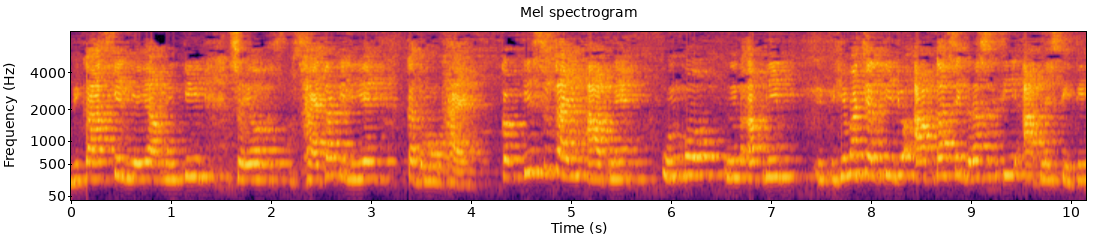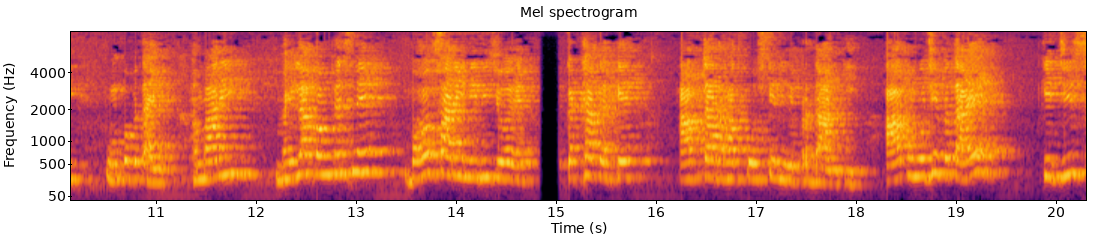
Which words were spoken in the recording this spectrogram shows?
विकास के लिए या उनकी सहयोग, सहायता के लिए कदम उठाए? कब, किस टाइम आपने उनको अपनी हिमाचल की जो आपदा से ग्रस्त थी, आपने स्थिति उनको बताई। हमारी महिला कांग्रेस ने बहुत सारी निधि जो है, इकट्ठा करके आपदा राहत कोष के लिए प्रदान की। आप मुझे बताए कि जिस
